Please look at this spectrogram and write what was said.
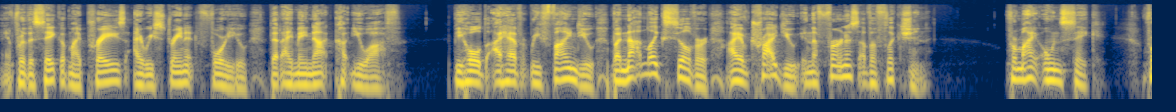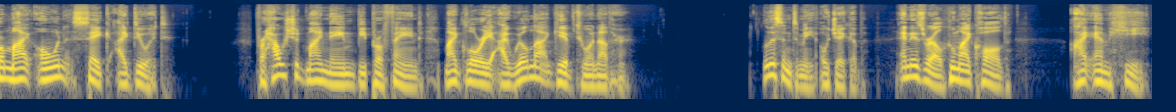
and for the sake of my praise I restrain it for you, that I may not cut you off. Behold, I have refined you, but not like silver. I have tried you in the furnace of affliction. For my own sake, for my own sake I do it. For how should my name be profaned? My glory I will not give to another. Listen to me, O Jacob and Israel, whom I called. I am he,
